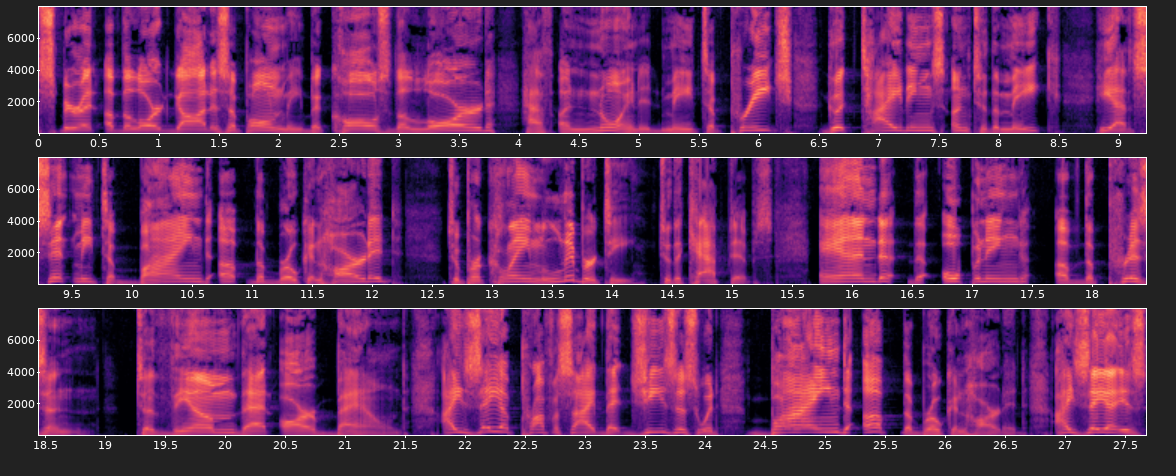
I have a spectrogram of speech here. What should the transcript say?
Spirit of the Lord God is upon me, because the Lord hath anointed me to preach good tidings unto the meek. He hath sent me to bind up the brokenhearted, to proclaim liberty to the captives, and the opening of the prison to them that are bound. Isaiah prophesied that Jesus would bind up the brokenhearted. Isaiah is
